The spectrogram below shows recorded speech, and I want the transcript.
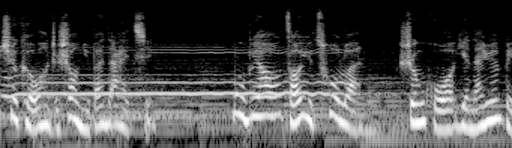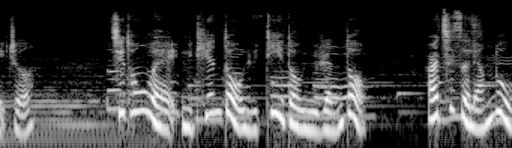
却渴望着少女般的爱情，目标早已错乱，生活也南辕北辙。祁同伟与天斗，与地斗，与人斗。而妻子梁璐，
